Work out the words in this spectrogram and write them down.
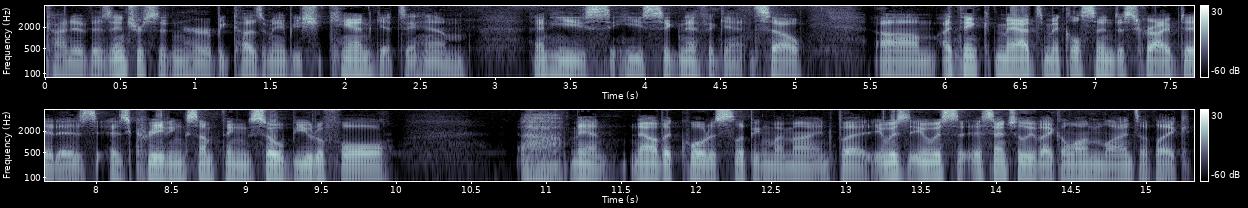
kind of is interested in her because maybe she can get to him and he's he's significant. So um, I think Mads Mikkelsen described it as as creating something so beautiful oh man, now the quote is slipping my mind, but it was it was essentially like along the lines of like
